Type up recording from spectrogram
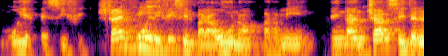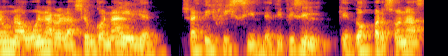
muy específico. Ya es muy difícil para uno, para mí, engancharse y tener una buena relación con alguien. Ya es difícil, es difícil que dos personas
